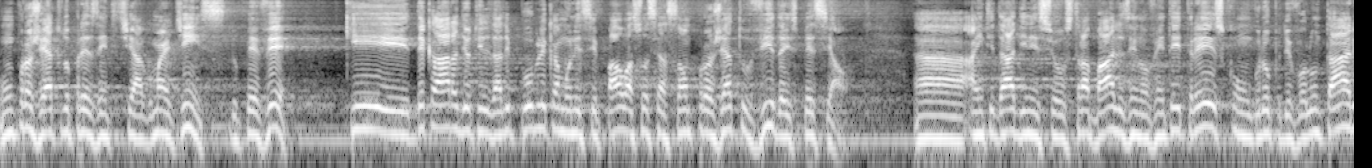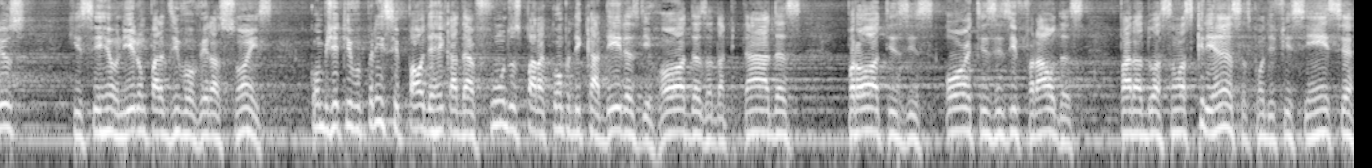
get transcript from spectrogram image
um projeto do presidente Tiago Martins, do PV, que declara de utilidade pública municipal a Associação Projeto Vida Especial. Ah, a entidade iniciou os trabalhos em 93 com um grupo de voluntários que se reuniram para desenvolver ações com o objetivo principal de arrecadar fundos para a compra de cadeiras de rodas adaptadas, próteses, órteses e fraldas para a doação às crianças com deficiência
